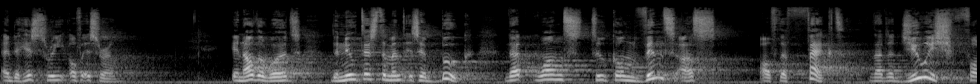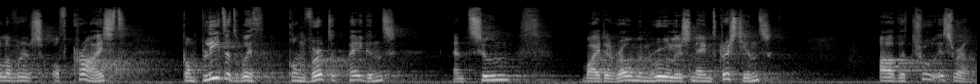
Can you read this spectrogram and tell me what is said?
and the history of Israel. In other words, the New Testament is a book that wants to convince us of the fact that the Jewish followers of Christ, completed with converted pagans and soon by the Roman rulers named Christians, are the true Israel.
